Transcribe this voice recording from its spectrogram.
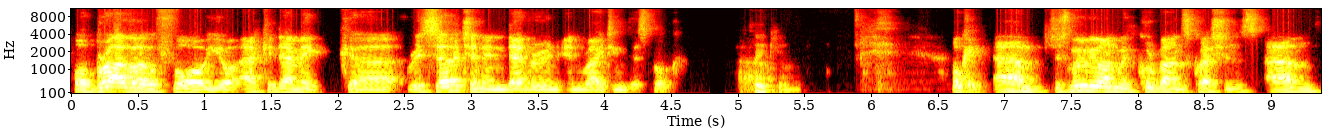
Well, bravo for your academic uh, research and endeavor in, in writing this book. Thank you. Um, Okay, um, just moving on with Kurban's questions. Um,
